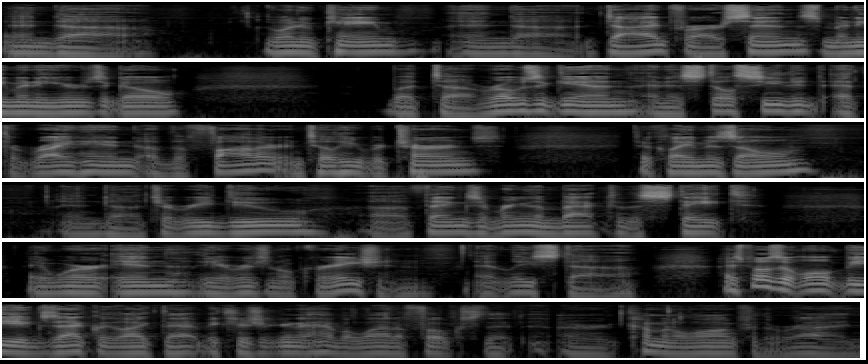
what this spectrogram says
and uh, the one who came and uh, died for our sins many, many years ago, but uh, rose again and is still seated at the right hand of the Father until he returns to claim his own and uh, to redo things and bring them back to the state they were in the original creation. At least, uh, I suppose it won't be exactly like that because you're going to have a lot of folks that are coming along for the ride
